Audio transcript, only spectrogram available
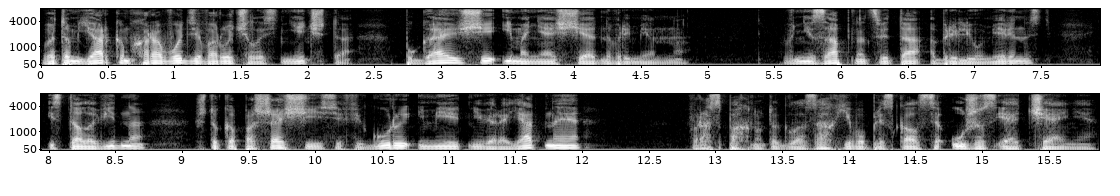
В этом ярком хороводе ворочалось нечто, пугающее и манящее одновременно. Внезапно цвета обрели умеренность, и стало видно, что копошащиеся фигуры имеют невероятное в распахнутых глазах его плескался ужас и отчаяние.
